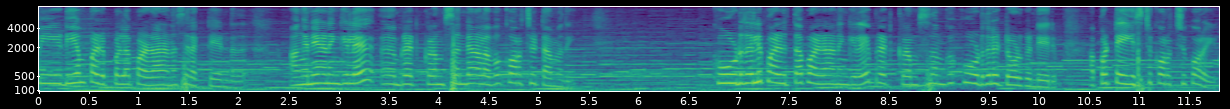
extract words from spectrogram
മീഡിയം പഴുപ്പുള്ള പഴമാണ് സെലക്ട് ചെയ്യേണ്ടത്. അങ്ങനെയാണെങ്കിൽ ബ്രെഡ് ക്രംസിന്റെ അളവ് കുറച്ചിട്ടാൽ മതി. കൂടുതൽ പഴുത്ത പഴമാണെങ്കിൽ ബ്രെഡ് ക്രംസ് നമുക്ക് കൂടുതൽ ഇട്ട് കൊടുക്കേണ്ടി വരും. അപ്പോൾ ടേസ്റ്റ് കുറച്ച് കുറയും.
